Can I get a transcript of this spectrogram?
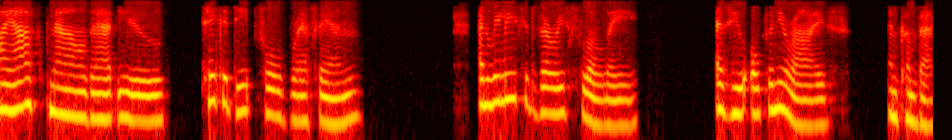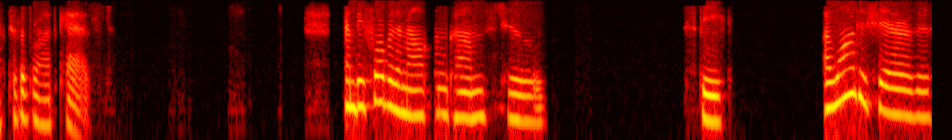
I ask now that you take a deep full breath in and release it very slowly as you open your eyes and come back to the broadcast. And before Brother Malcolm comes to speak, I want to share this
